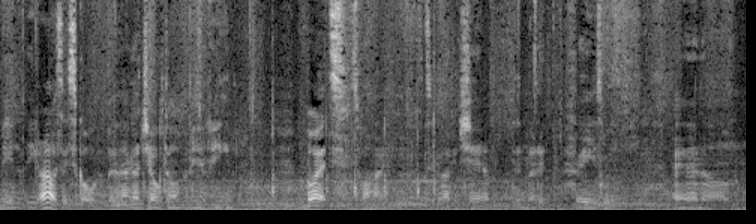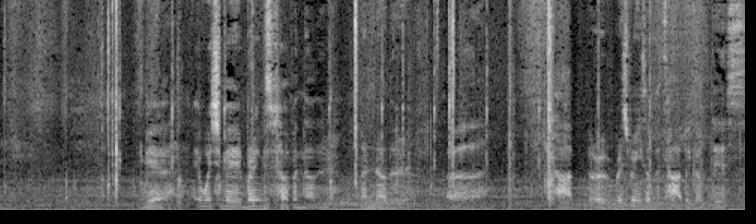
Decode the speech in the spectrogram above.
being a vegan. I don't say scolded, but I got joked on for being a vegan. But it's fine. I Took it like a champ. Didn't let it phase me. And um, yeah, which may brings up another another uh, top or which brings up the topic of this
